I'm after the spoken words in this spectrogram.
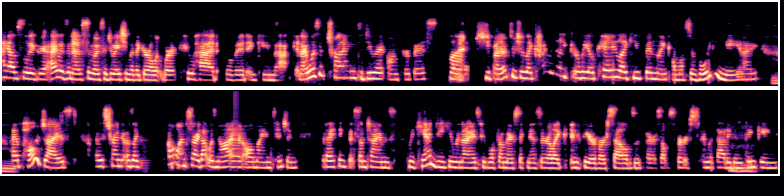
I absolutely agree. I was in a similar situation with a girl at work who had COVID and came back. And I wasn't trying to do it on purpose, but she brought up to me, she was like, Kylie, like, are we okay? Like you've been like almost avoiding me. And I mm. I apologized. I was trying to, I was like, oh, I'm sorry, that was not at all my intention. But I think that sometimes we can dehumanize people from their sickness or like in fear of ourselves and put ourselves first. And without even mm. thinking,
